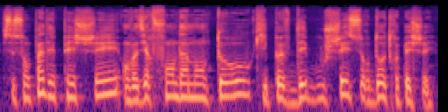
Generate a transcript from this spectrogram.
ce sont pas des péchés, on va dire fondamentaux qui peuvent déboucher sur d'autres péchés.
